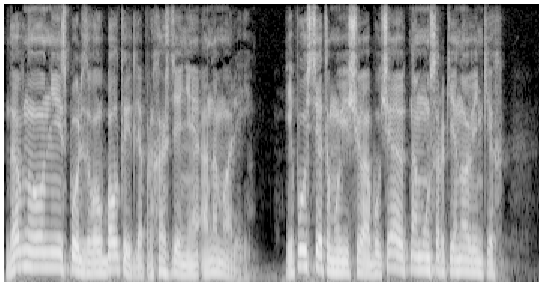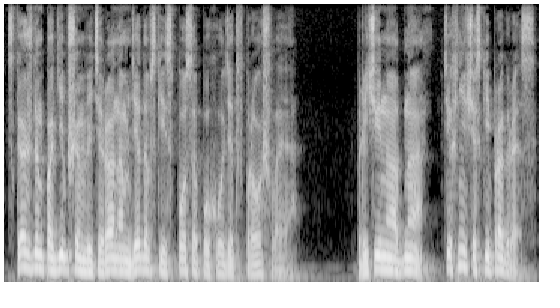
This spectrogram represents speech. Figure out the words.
Давно он не использовал болты для прохождения аномалий. И пусть этому еще обучают на мусорке новеньких, с каждым погибшим ветераном дедовский способ уходит в прошлое. Причина одна – технический прогресс –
